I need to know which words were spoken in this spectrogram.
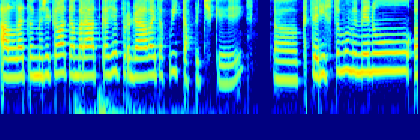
ale to mi říkala kamarádka, že prodávají takové kapičky, který z tomu miminu eh,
